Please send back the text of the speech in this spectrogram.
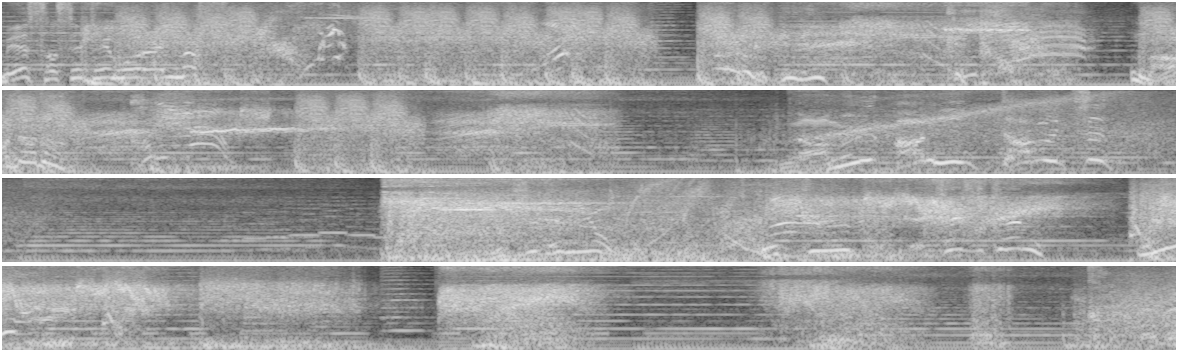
決めさせてもらいます。まだだ。ナムアニダブツ。受けてみよう。特空エケズケンこれで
